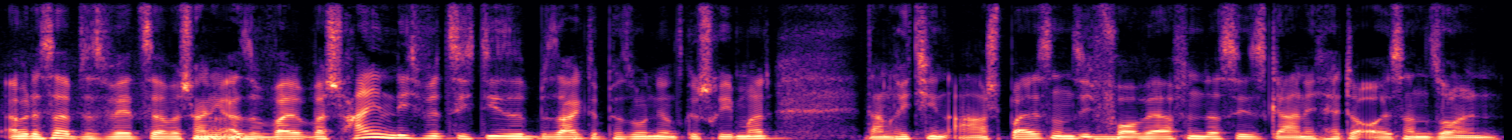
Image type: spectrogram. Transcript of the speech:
Aber deshalb, das wäre jetzt ja wahrscheinlich, also weil wahrscheinlich wird sich diese besagte Person, die uns geschrieben hat, dann richtig in den Arsch beißen und Mhm. sich vorwerfen, dass sie es gar nicht hätte äußern sollen.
